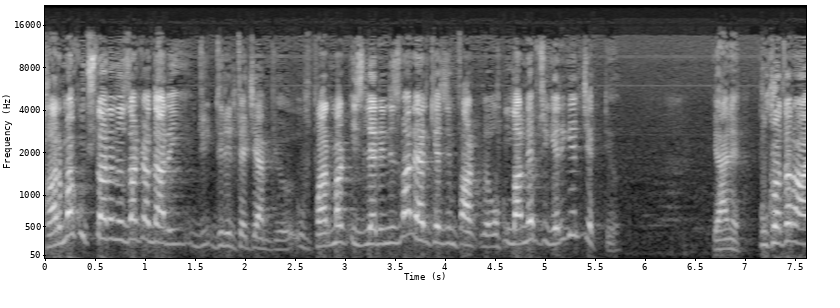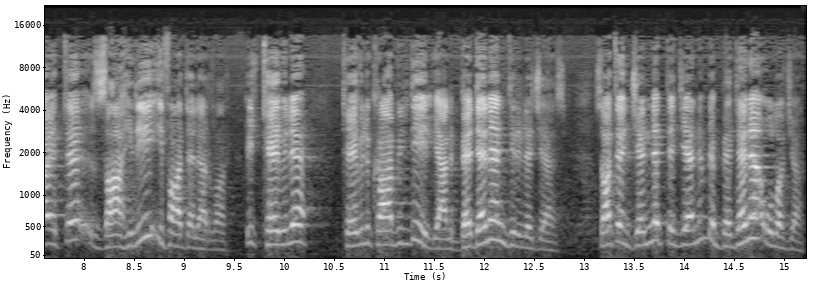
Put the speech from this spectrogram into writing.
parmak uçlarınıza kadar di- dirilteceğim diyor. Parmak izleriniz var herkesin farklı. Onların hepsi geri gelecek diyor. Yani bu kadar ayette zahiri ifadeler var. Hiç tevile, tevili kabil değil. Yani bedenen dirileceğiz. Zaten cennet de cehennem de bedene olacak.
